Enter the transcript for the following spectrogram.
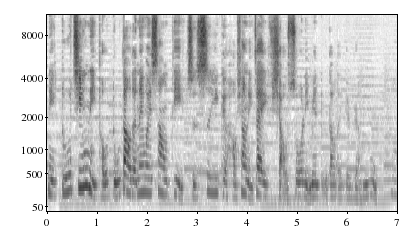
你读经里头读到的那位上帝，只是一个好像你在小说里面读到的一个人物。嗯，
